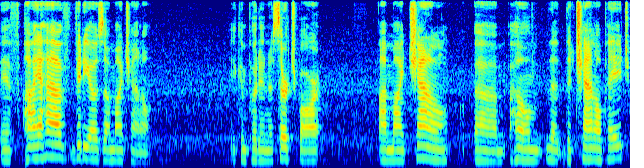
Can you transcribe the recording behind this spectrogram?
If I have videos on my channel, you can put in a search bar on my channel um, home, the, the channel page.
